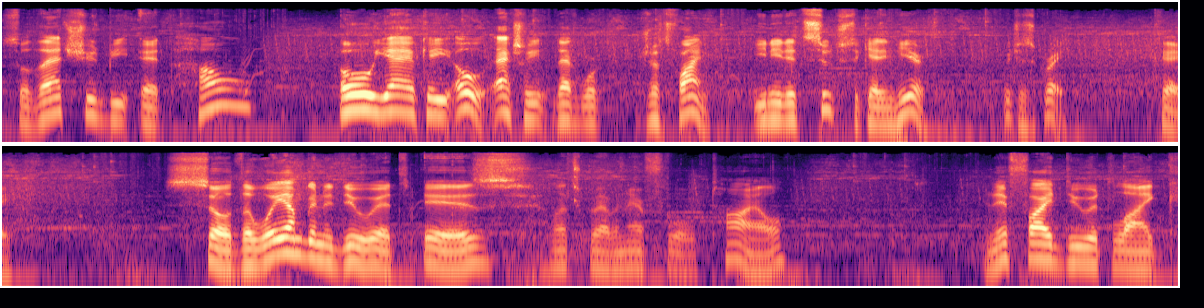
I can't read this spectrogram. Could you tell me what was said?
So that should be it. How? Oh, yeah, okay. Oh, actually, that worked just fine. You needed suits to get in here, which is great. Okay. So the way I'm going to do it is... Let's grab an airflow tile. And if I do it like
